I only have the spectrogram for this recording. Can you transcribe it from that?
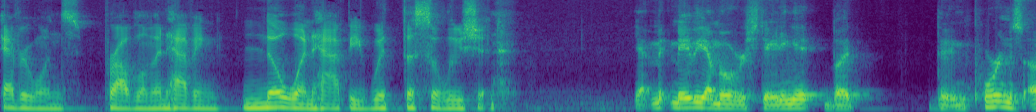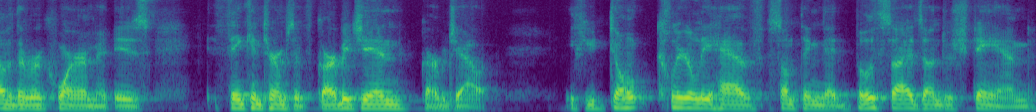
everyone's problem and having no one happy with the solution. Yeah, m- maybe I'm overstating it, but the importance of the requirement is think in terms of garbage in, garbage out. If you don't clearly have something that both sides understand,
